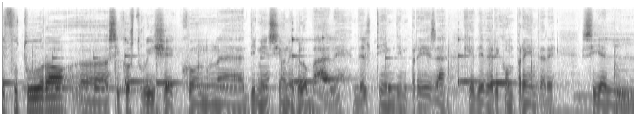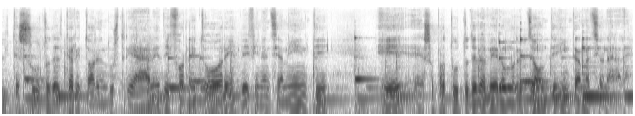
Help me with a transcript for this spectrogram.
Il futuro uh, si costruisce con una dimensione globale del team d'impresa che deve ricomprendere sia il tessuto del territorio industriale, dei fornitori, dei finanziamenti e eh, soprattutto deve avere un orizzonte internazionale.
